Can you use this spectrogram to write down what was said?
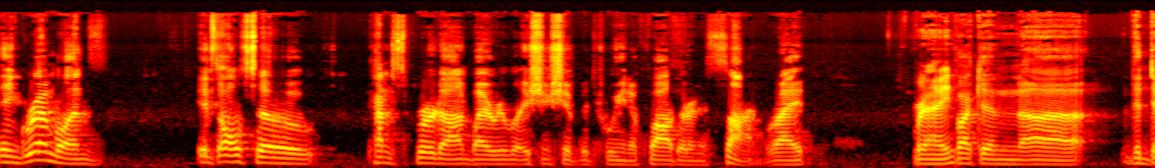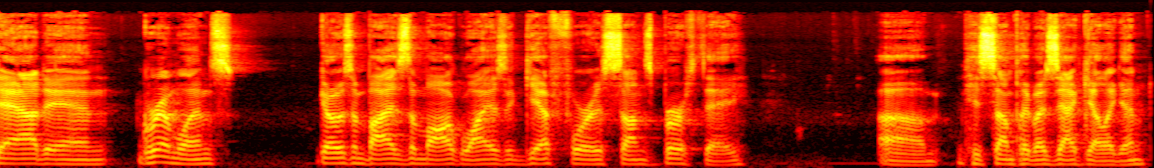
in Gremlins, it's also kind of spurred on by a relationship between a father and a son, right? right? Fucking uh, the dad in Gremlins goes and buys the Mogwai as a gift for his son's birthday. Um, his son, played by Zach Galligan.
